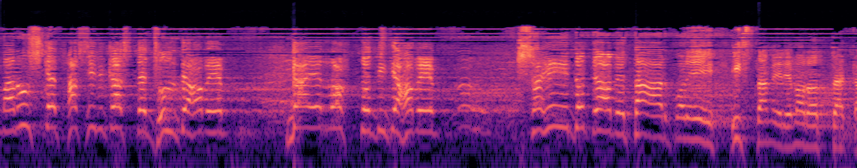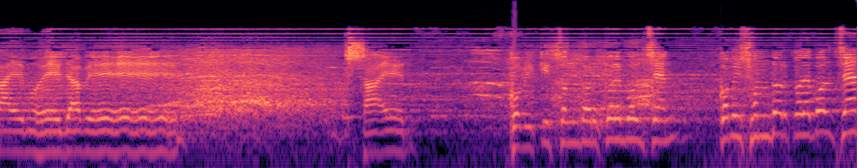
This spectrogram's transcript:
মানুষকে ফাঁসির কাছতে ঝুলতে হবে, গায়ের রক্ত দিতে হবে, শহীদ হতে হবে, তারপরে ইসলামের এমারতটা কায়েম হয়ে যাবে। শায়ের কবি কি সুন্দর করে বলছেন? কবি সুন্দর করে বলছেন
